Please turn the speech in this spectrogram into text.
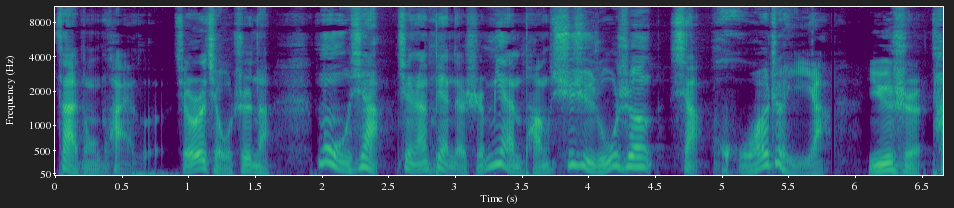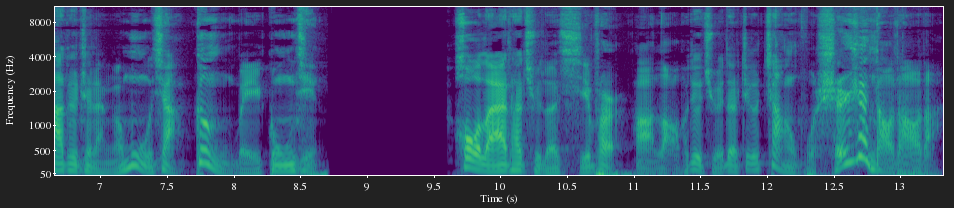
再动筷子。久而久之呢，木匠竟然变得是面庞栩栩如生，像活着一样。于是他对这两个木匠更为恭敬。后来他娶了媳妇儿啊，老婆就觉得这个丈夫神神叨叨的，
